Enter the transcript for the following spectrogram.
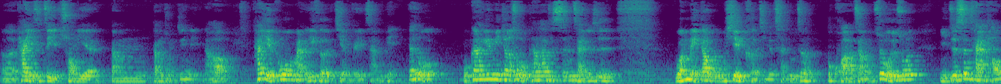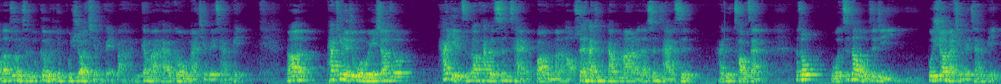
呃，他也是自己创业当当总经理，然后他也跟我买了一盒减肥产品，但是我我跟他约面交的时候，我看到他的身材就是完美到无懈可击的程度，真的不夸张，所以我就说，你这身材好到这种程度，根本就不需要减肥吧？你干嘛还要跟我买减肥产品？然后他听了就微微一笑，说他也知道他的身材保养蛮好，虽然他已经当妈了，但身材还是还是超赞。他说我知道我自己不需要买减肥产品。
